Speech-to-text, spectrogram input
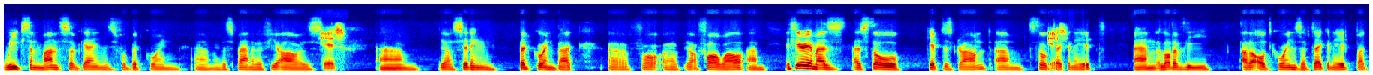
weeks and months of gains for Bitcoin um, in the span of a few hours. Yes. Um, yeah, setting Bitcoin back uh, for uh, yeah, for a while. Um, Ethereum has has still kept its ground, um, still Yes. taken a hit, and a lot of the other altcoins have taken a hit. But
